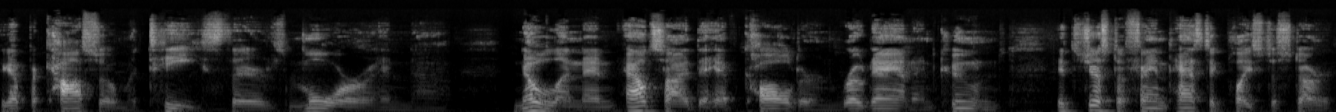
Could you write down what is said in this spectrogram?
They got Picasso, Matisse. There's Moore and uh, Noland, and outside they have Calder and Rodin and Koons. It's just a fantastic place to start.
